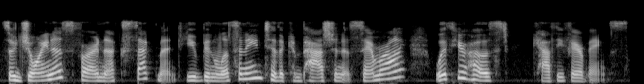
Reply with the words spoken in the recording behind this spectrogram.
So join us for our next segment. You've been listening to The Compassionate Samurai with your host, Kathy Fairbanks.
